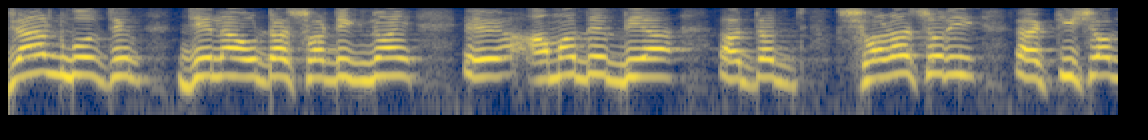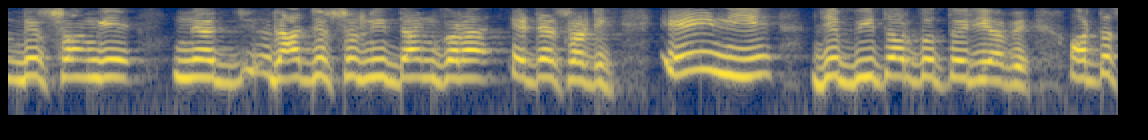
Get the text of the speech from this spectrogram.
গ্রান্ট বলছেন যে না, ওটা সঠিক নয়। আমাদের দেয়া, অর্থাৎ সরাসরি কৃষকদের সঙ্গে রাজস্ব নির্ধারণ করা, এটা সঠিক। এই নিয়ে যে বিতর্ক তৈরি হবে, অর্থাৎ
